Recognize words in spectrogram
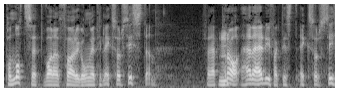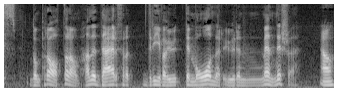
på något sätt vara en föregångare till Exorcisten. För här, pra- här är det ju faktiskt exorcism de pratar om. Han är där för att driva ut demoner ur en människa. ja.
